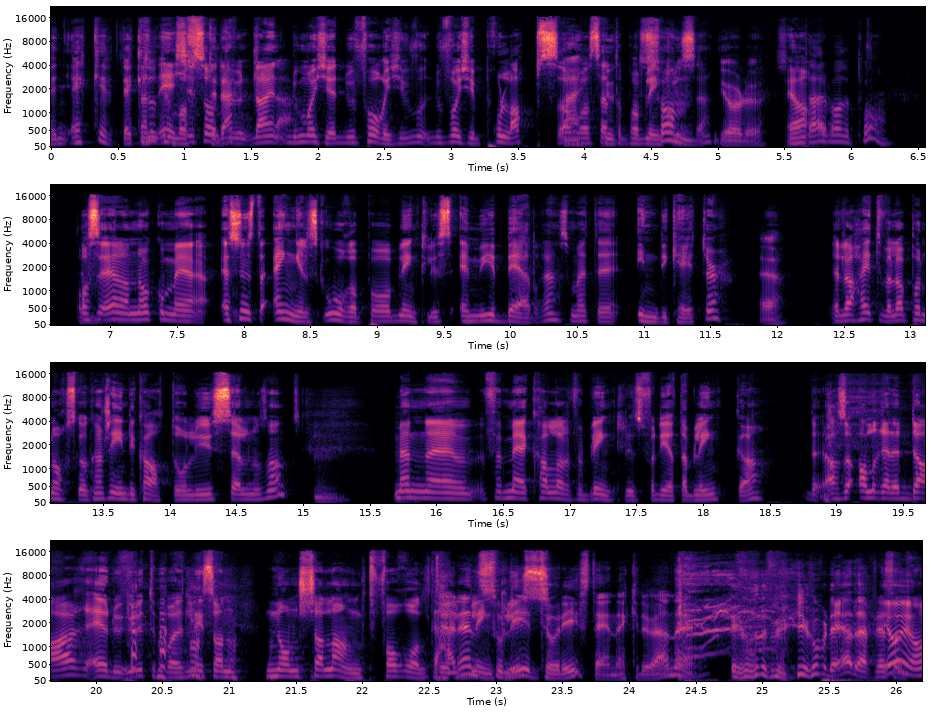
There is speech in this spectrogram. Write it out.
Den er ikke, det er ikke sånn at du må sånn strekke du, nei, du, ikke, du, får ikke, du får ikke prolaps av Nei, å sette på blinklyset. Sånn gjør du. Så Ja. der var det på. Og så er det noe med Jeg syns det engelske ordet på blinklys er mye bedre, som heter indicator. Ja. Eller det heter vel det på norsk og kanskje indikatorlys eller noe sånt. Mm. Men eh, for vi kaller det for blinklys fordi at det blinker. Altså Allerede der er du ute på et litt sånn nonsjalant forhold Det her er en solid teori, Stein, er ikke du enig? Jo, det, jo, det er det. For det, er Jo, sånn, jo.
